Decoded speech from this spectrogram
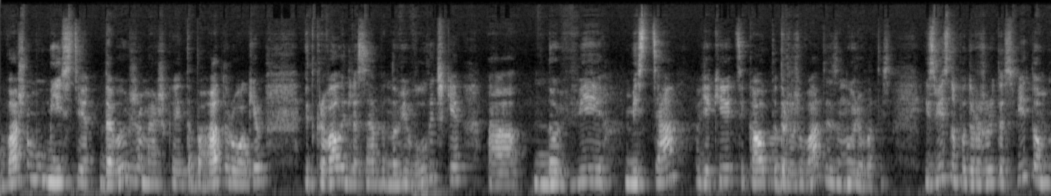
в вашому місті, де ви вже мешкаєте багато років, відкривали для себе нові вулички, нові місця, в які цікаво подорожувати, занурюватись. І, звісно, подорожуйте світом.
